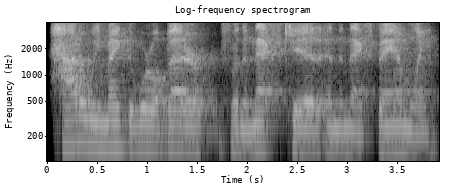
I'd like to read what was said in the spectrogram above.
how do we make the world better for the next kid and the next family?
